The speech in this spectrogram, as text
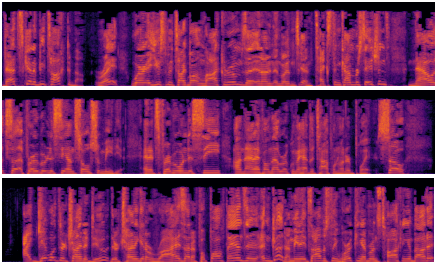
that's going to be talked about, right? Where it used to be talked about in locker rooms and, and, again, texting conversations. Now it's uh, for everyone to see on social media, and it's for everyone to see on the NFL Network when they have the top 100 players. So. I get what they're trying to do. They're trying to get a rise out of football fans, and, and good. I mean, it's obviously working. Everyone's talking about it.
